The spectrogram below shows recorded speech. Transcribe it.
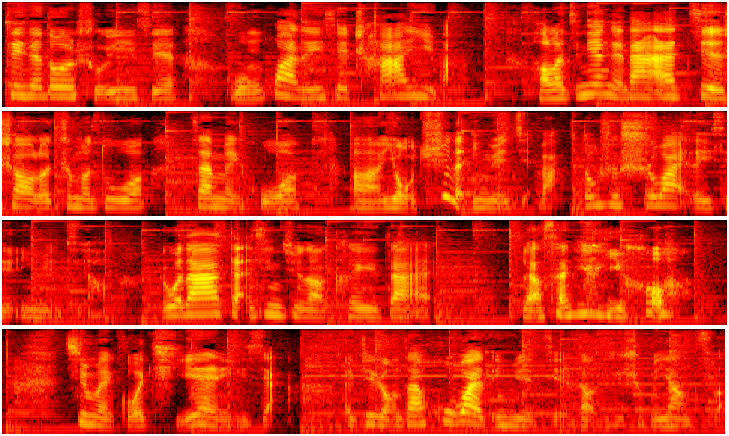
这些都是属于一些文化的一些差异吧。好了，今天给大家介绍了这么多在美国呃有趣的音乐节吧，都是室外的一些音乐节哈。如果大家感兴趣呢，可以在 两三年以后去美国体验一下，呃，这种在户外的音乐节到底是什么样子的。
